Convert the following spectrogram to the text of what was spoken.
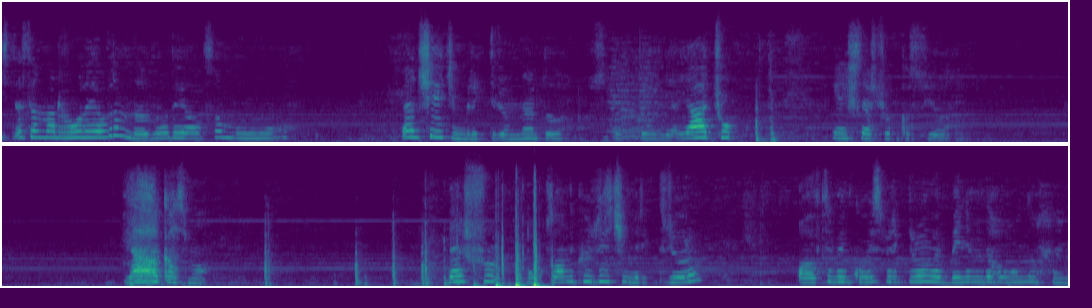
İstesem ben Rode'yi alırım da Rode'yi alsam onu? Ben şey için biriktiriyorum. Nerede o? Stok değil ya. Ya çok gençler çok kasıyor. Ya kasma. Ben şu 90'lık özür için biriktiriyorum. 6000 coins biriktiriyorum ve benim daha onu hani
